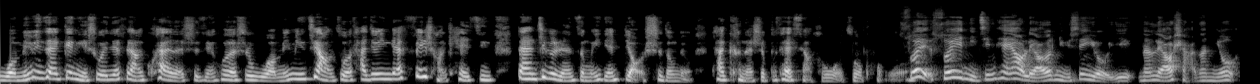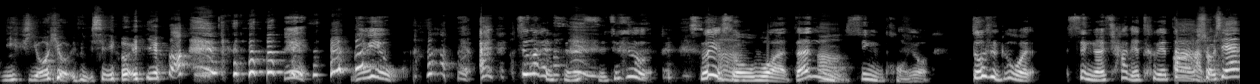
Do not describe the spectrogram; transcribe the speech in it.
我明明在跟你说一件非常快乐的事情，或者是我明明这样做，他就应该非常开心，但这个人怎么一点表示都没有？他可能是不太想和我做朋友。所以，所以你今天要聊的女性友谊能聊啥呢？你有你有有女性友谊吗？因为因为哎，真的很神奇，就是所以说我的女性朋友都是跟我性格差别特别大的。首先，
